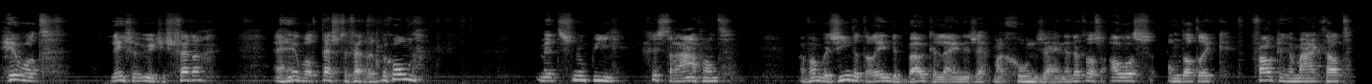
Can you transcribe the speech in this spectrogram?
Heel wat laseruurtjes verder en heel wat testen verder. Het begon met Snoopy gisteravond, waarvan we zien dat alleen de buitenlijnen zeg maar groen zijn. En dat was alles omdat ik fouten gemaakt had,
